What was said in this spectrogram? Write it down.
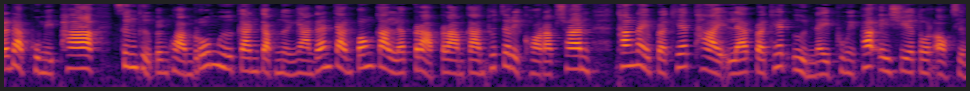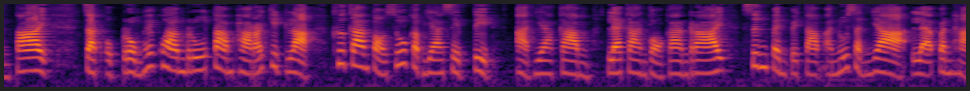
ระดับภูมิภาค ซึ่งถือเป็นความร่วมมือกันกับหน่วยงานด้านการป้องกันและปราบปรามการทุจริตคอร์รัปชันทั้งในประเทศไทยและประเทศอื่นในภูมิภาคเอเชียตะวันออกเฉียงใต้ จัดอบรมให้ความรู้ตามภารกิจหลัก คือการต่อสู้กับยาเสพติด อาชญากรรม และการก่อการร้าย ซึ่งเป็นไปตามอนุสัญญา และปัญหา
